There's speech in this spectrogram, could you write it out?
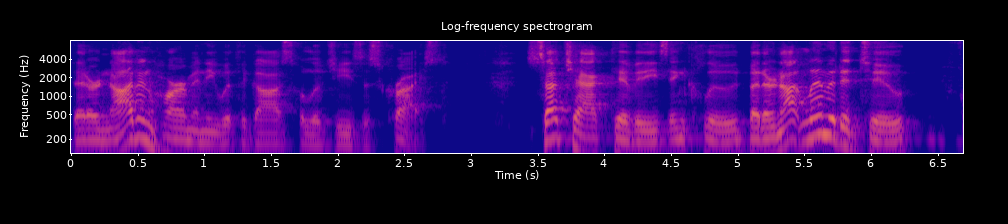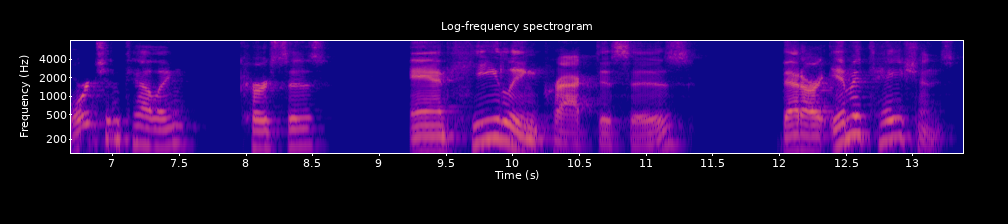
that are not in harmony with the gospel of Jesus Christ. Such activities include, but are not limited to, fortune telling, curses, and healing practices that are imitations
